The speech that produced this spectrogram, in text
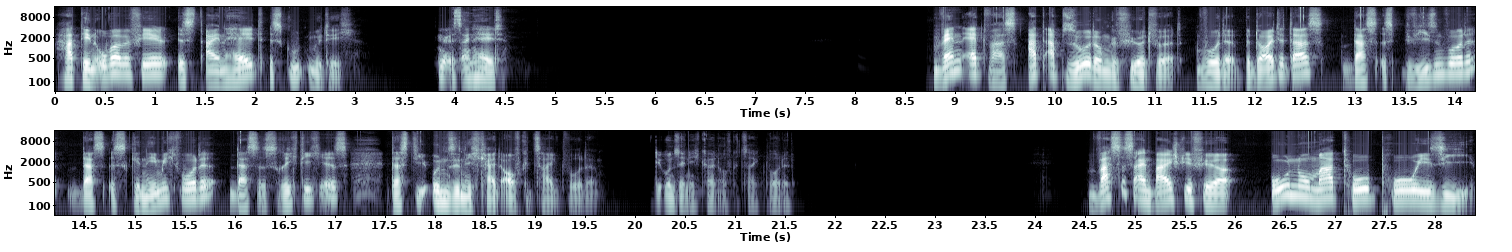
hat den Oberbefehl, ist ein Held, ist gutmütig. Ist ein Held. Wenn etwas ad absurdum geführt wird, wurde, bedeutet das, dass es bewiesen wurde, dass es genehmigt wurde, dass es richtig ist, dass die Unsinnigkeit aufgezeigt wurde. Die Unsinnigkeit aufgezeigt wurde. Was ist ein Beispiel für Onomatopoesie?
